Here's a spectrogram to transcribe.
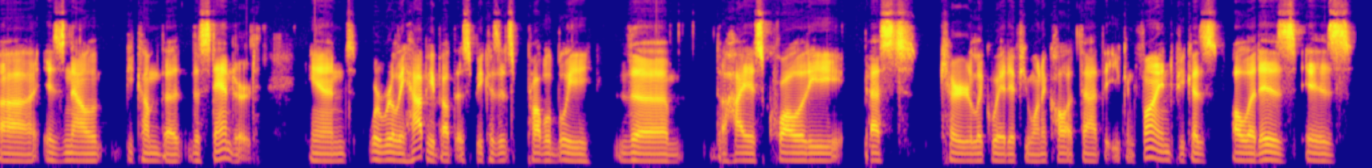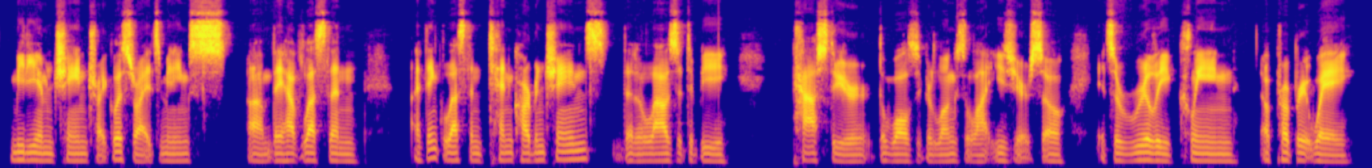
uh, is now become the the standard and we're really happy about this because it's probably the the highest quality, best carrier liquid, if you want to call it that, that you can find because all it is is medium chain triglycerides, meaning um, they have less than, I think, less than 10 carbon chains that allows it to be passed through your, the walls of your lungs a lot easier. So it's a really clean, appropriate way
